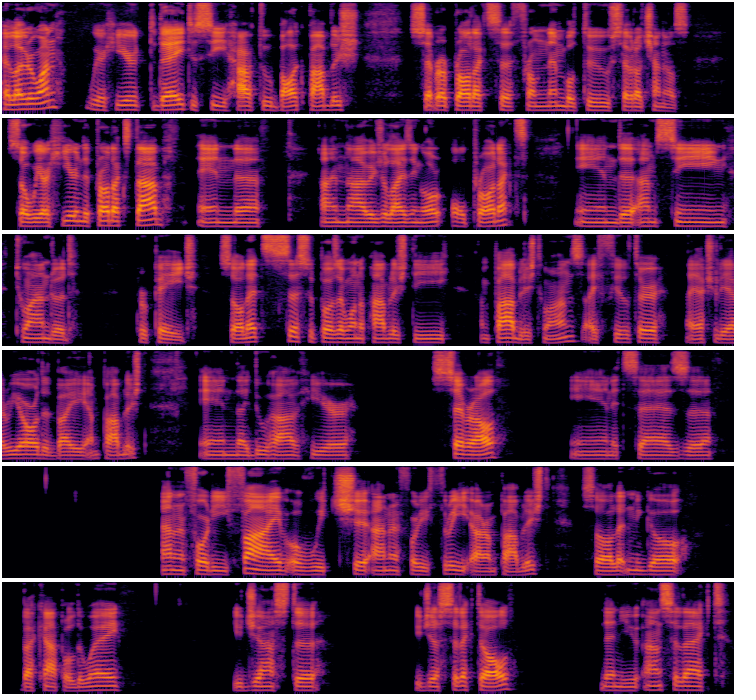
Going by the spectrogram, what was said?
Hello everyone, we're here today to see how to bulk publish several products uh, from Nembol to several channels. So we are here in the products tab and uh, I'm now visualizing all, all products and uh, I'm seeing 200 per page. So let's uh, suppose I want to publish the unpublished ones. I filter, I actually I reordered by unpublished and I do have here several and it says uh, 145 of which 143 uh, are unpublished. So let me go back up all the way. You just uh, you just select all. Then you unselect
